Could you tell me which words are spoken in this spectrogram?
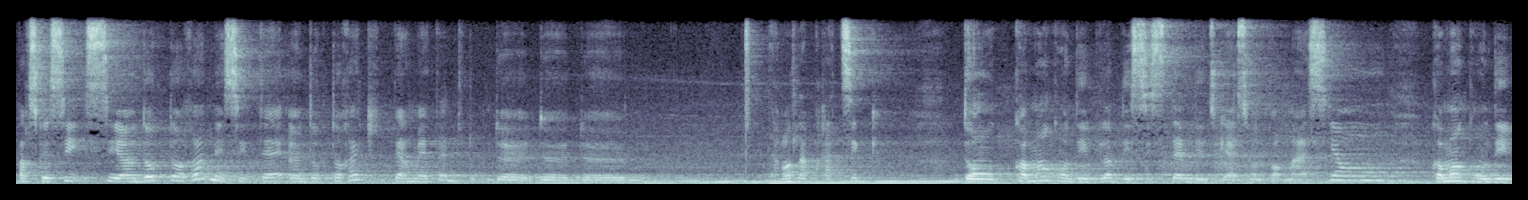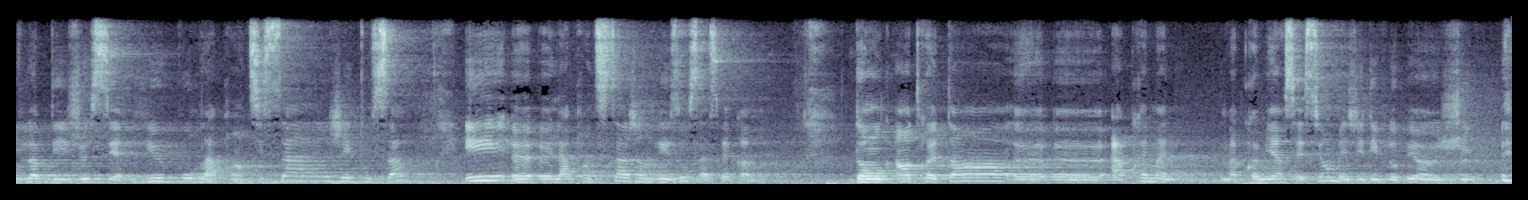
parce que c'est un doctorat, mais c'était un doctorat qui permettait d'avoir de, de, de la pratique. Donc, comment on développe des systèmes d'éducation de formation, comment qu'on développe des jeux sérieux pour l'apprentissage et tout ça. Et euh, euh, l'apprentissage en réseau, ça serait comment? Donc, entre-temps, euh, après ma, première session, mais j'ai développé un jeu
